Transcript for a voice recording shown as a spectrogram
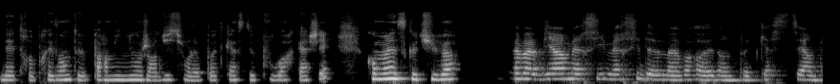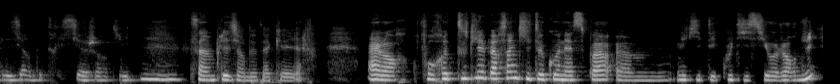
d'être présente parmi nous aujourd'hui sur le podcast Pouvoir caché. Comment est-ce que tu vas? Ça va bien, merci. Merci de m'avoir euh, dans le podcast. C'est un plaisir d'être ici aujourd'hui. C'est un plaisir de t'accueillir. Alors, pour toutes les personnes qui ne te connaissent pas euh, et qui t'écoutent ici aujourd'hui,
